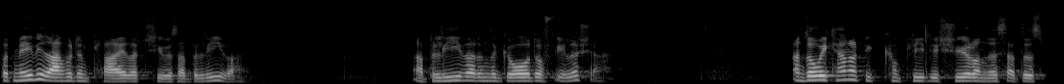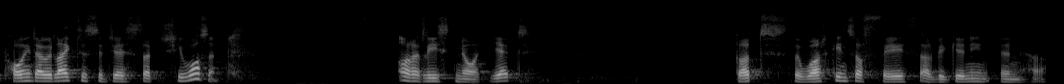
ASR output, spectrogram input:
But maybe that would imply that she was a believer a believer in the God of Elisha. And though we cannot be completely sure on this at this point, I would like to suggest that she wasn't. Or at least not yet. But the workings of faith are beginning in her.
